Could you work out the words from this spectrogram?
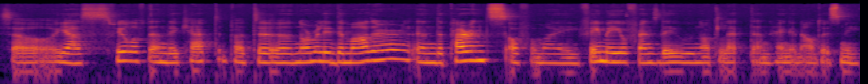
So yes, few of them they kept, but uh, normally the mother and the parents of my female friends they will not let them hanging out with me.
